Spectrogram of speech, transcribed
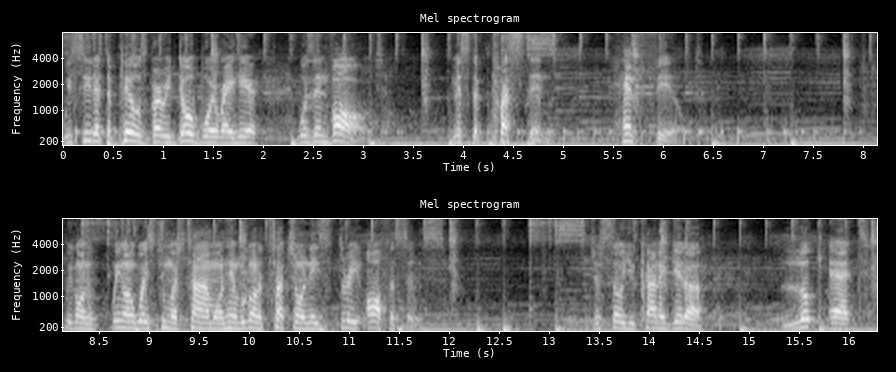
we see that the Pillsbury Doughboy right here was involved. Mr. Preston Hempfield. We're gonna we're gonna waste too much time on him. We're gonna touch on these three officers. Just so you kind of get a look at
